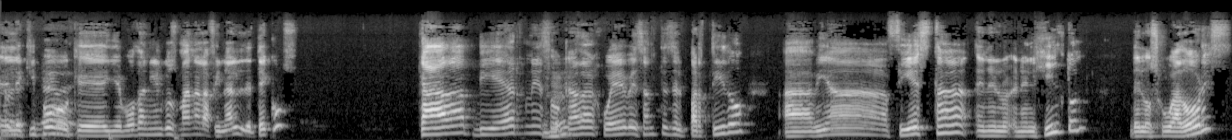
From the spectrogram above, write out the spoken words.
el equipo que llevó Daniel Guzmán a la final de Tecos, cada viernes o cada jueves antes del partido había fiesta en el, en el Hilton de los jugadores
